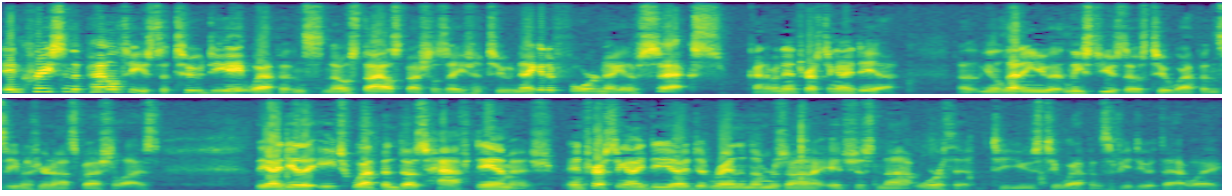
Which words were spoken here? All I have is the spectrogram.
increasing the penalties to two D8 weapons, no style specialization, to negative 4, negative 6. Kind of an interesting idea uh, you know, letting you at least use those two weapons, even if you're not specialized. The idea that each weapon does half damage. Interesting idea. I did ran the numbers on it. It's just not worth it to use two weapons if you do it that way.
